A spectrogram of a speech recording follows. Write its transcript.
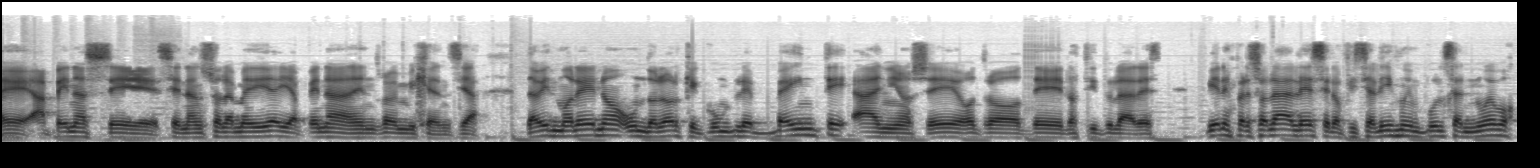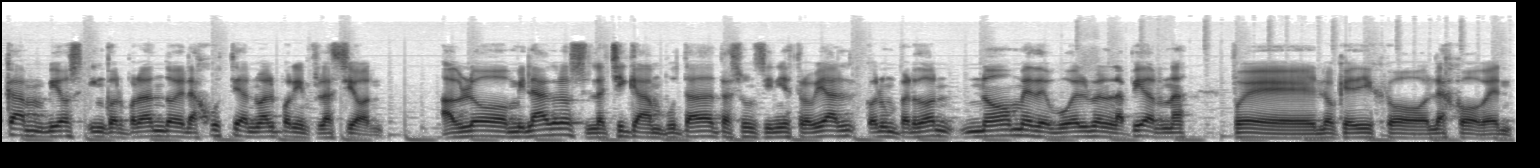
eh, apenas se, se lanzó la medida y apenas entró en vigencia. David Moreno, un dolor que cumple 20 años, eh, otro de los titulares. Bienes personales, el oficialismo impulsa nuevos cambios incorporando el ajuste anual por inflación. Habló Milagros, la chica amputada tras un siniestro vial, con un perdón, no me devuelven la pierna, fue lo que dijo la joven.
